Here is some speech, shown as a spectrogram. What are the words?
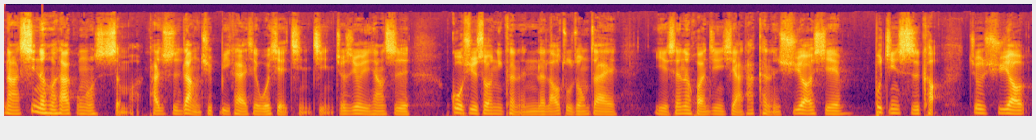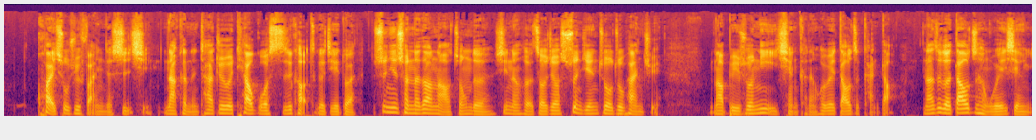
那杏仁核它功能是什么？它就是让你去避开一些危险情境，就是有点像是过去的时候，你可能你的老祖宗在野生的环境下，他可能需要一些。不经思考就需要快速去反应的事情，那可能他就会跳过思考这个阶段，瞬间传达到脑中的杏仁核之后，就瞬间做出判决。那比如说你以前可能会被刀子砍到，那这个刀子很危险，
